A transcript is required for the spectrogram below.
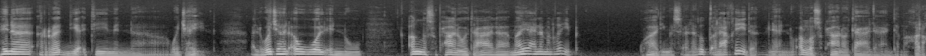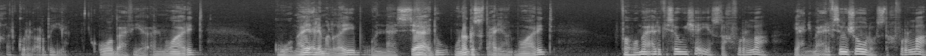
هنا الرد يأتي من وجهين. الوجه الأول أنه الله سبحانه وتعالى ما يعلم الغيب وهذه مسألة ضد العقيدة لأنه الله سبحانه وتعالى عندما خلق الكرة الأرضية ووضع فيها الموارد هو ما يعلم الغيب والناس ساعدوا ونقصت عليهم الموارد فهو ما عرف يسوي شيء استغفر الله. يعني ما عرف يسوي شغله استغفر الله.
